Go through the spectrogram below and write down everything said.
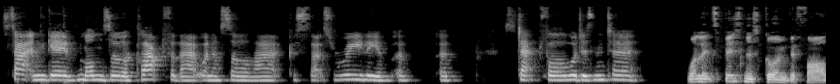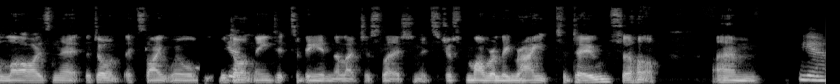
sat and gave Monzo a clap for that when I saw that because that's really a, a, a step forward, isn't it? well, it's business going before law, isn't it? They don't. It's like, well, we Yeah. don't need it to be in the legislation. It's just morally right to do. So, um, Yeah.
